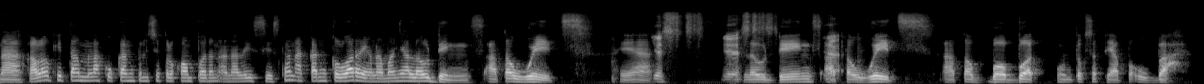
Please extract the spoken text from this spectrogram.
Nah, kalau kita melakukan Principal Component Analysis kan akan keluar yang namanya loadings atau weights. ya. Yes. Yes. Loadings Ya. atau weights atau bobot untuk setiap peubah.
